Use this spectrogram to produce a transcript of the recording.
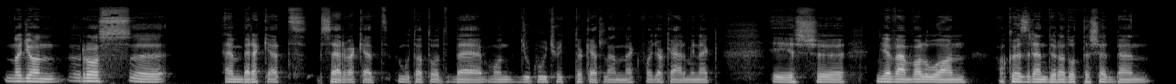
nagyon rossz ö, embereket, szerveket mutatott be, mondjuk úgy, hogy töketlennek, vagy akárminek, és ö, nyilvánvalóan a közrendőr adott esetben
